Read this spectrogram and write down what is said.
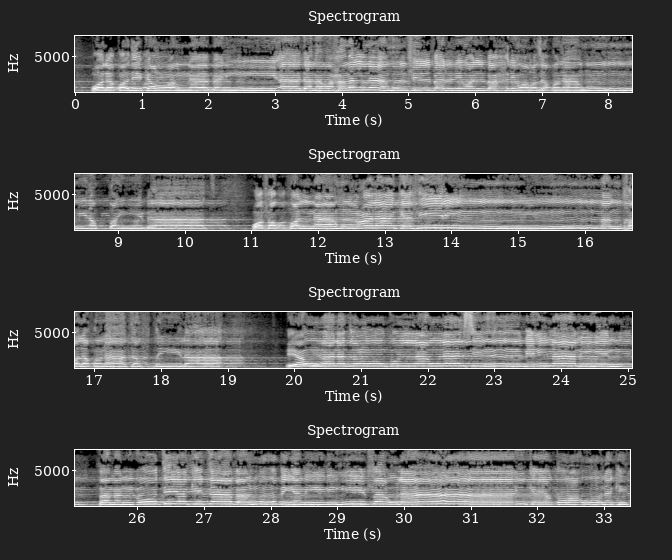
ولقد كرمنا بني آدم وحملناهم في البر والبحر ورزقناهم من الطيبات وفضلناهم على كثير ممن خلقنا تفضيلا. يوم ندعو كل أناس بإمامهم فمن أوتي كتابه بيمينه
